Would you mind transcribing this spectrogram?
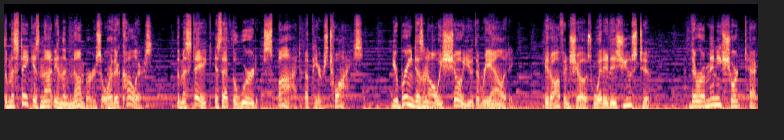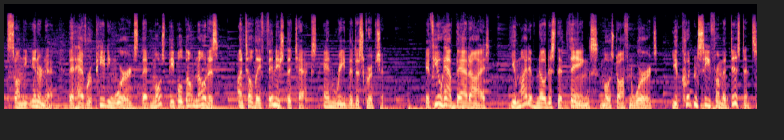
The mistake is not in the numbers or their colors. The mistake is that the word spot appears twice. Your brain doesn't always show you the reality. It often shows what it is used to. There are many short texts on the internet that have repeating words that most people don't notice until they finish the text and read the description. If you have bad eyes, you might have noticed that things, most often words, you couldn't see from a distance,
